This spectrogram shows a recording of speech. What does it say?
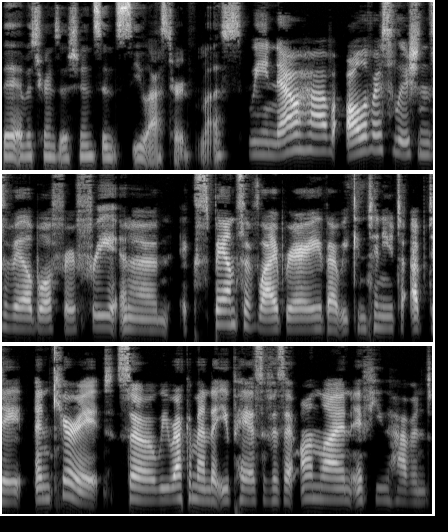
bit of a transition since you last heard from us. We now have all of our solutions available for free in an expansive library that we continue to update and curate. So we recommend that you pay us a visit online if you haven't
